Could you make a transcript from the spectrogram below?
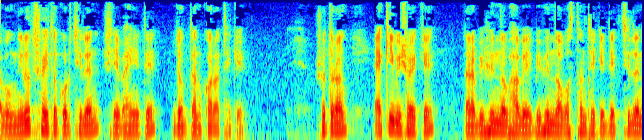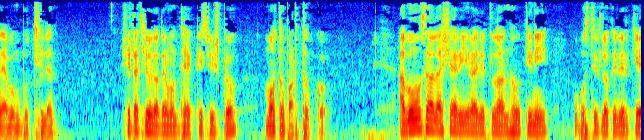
এবং নিরুৎসাহিত করছিলেন সেই বাহিনীতে যোগদান করা থেকে। সুতরাং একই বিষয়কে তারা বিভিন্নভাবে বিভিন্ন অবস্থান থেকে দেখছিলেন এবং বুঝছিলেন। সেটা ছিল তাদের মধ্যে একটি সৃষ্ট মত পার্থক্য আবু মুসা আল আশারি রাজিতুল্লাহ তিনি উপস্থিত লোকেদেরকে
